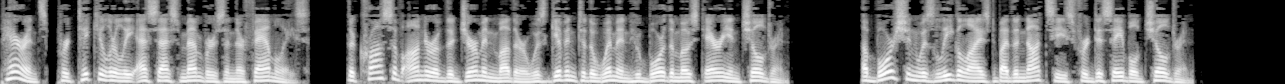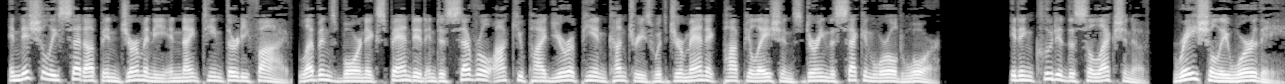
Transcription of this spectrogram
parents, particularly SS members and their families. The Cross of Honor of the German Mother was given to the women who bore the most Aryan children. Abortion was legalized by the Nazis for disabled children. Initially set up in Germany in 1935, Lebensborn expanded into several occupied European countries with Germanic populations during the Second World War. It included the selection of racially worthy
